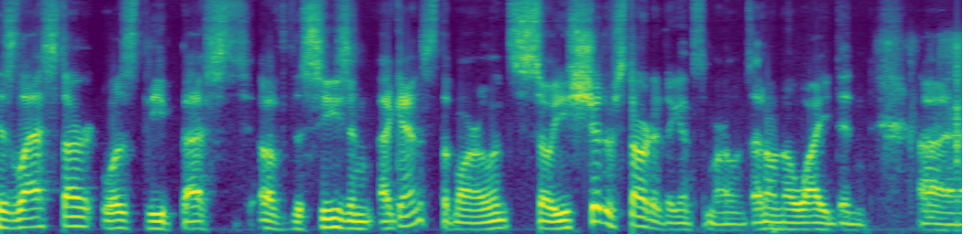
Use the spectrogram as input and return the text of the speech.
His last start was the best of the season against the Marlins, so he should have started against the Marlins. I don't know why he didn't. Uh,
